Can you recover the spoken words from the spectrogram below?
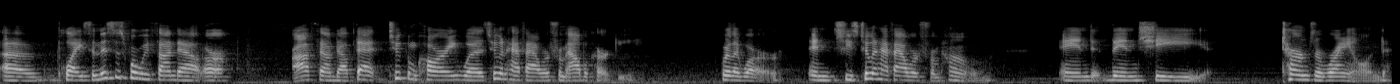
uh, place, and this is where we find out, or I found out that Tucumcari was two and a half hours from Albuquerque, where they were, and she's two and a half hours from home, and then she turns around.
